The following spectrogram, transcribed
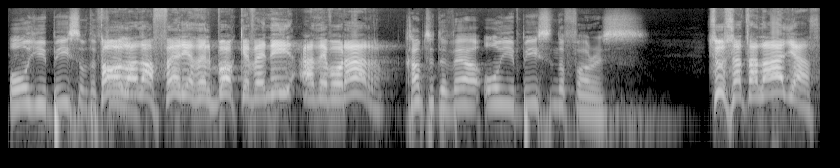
All you beasts of the todas las ferias del bosque, venid a devorar. come to devour all you beasts in the forests. Sus atalayas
